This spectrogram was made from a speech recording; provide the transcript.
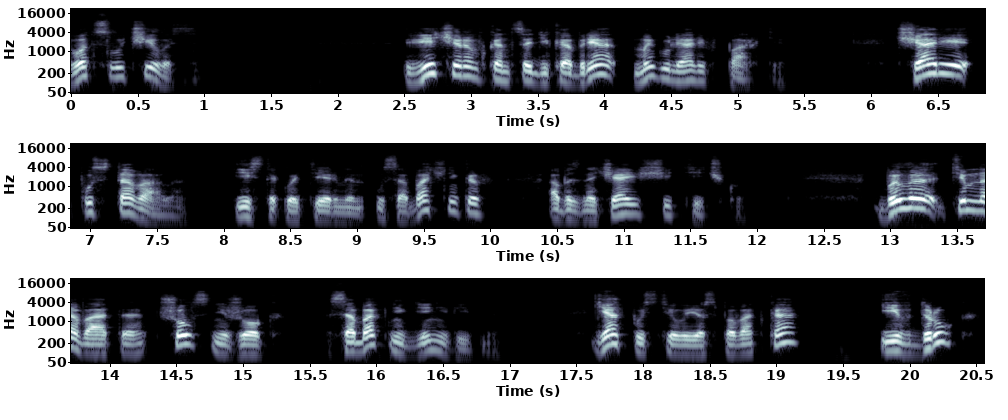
вот случилось. Вечером в конце декабря мы гуляли в парке. Чари пустовала. Есть такой термин у собачников, обозначающий течку. Было темновато, шел снежок, собак нигде не видно. Я отпустил ее с поводка, и вдруг,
